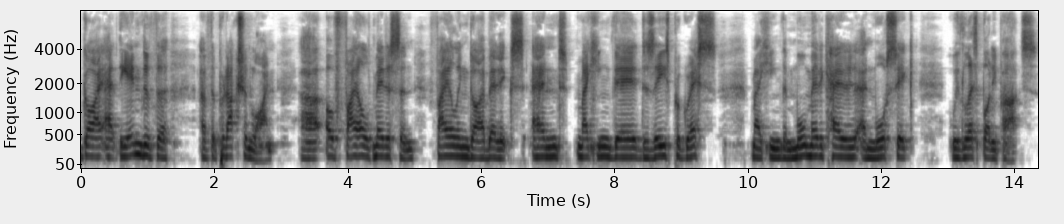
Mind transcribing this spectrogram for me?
guy at the end of the of the production line uh, of failed medicine failing diabetics and making their disease progress, making them more medicated and more sick with less body parts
